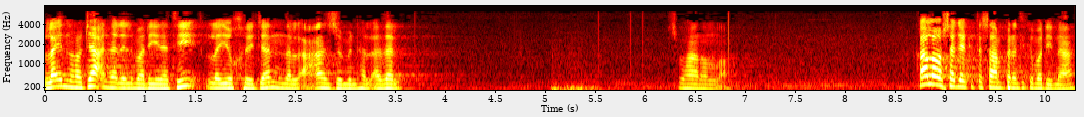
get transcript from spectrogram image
La in raja'na lil madinati la yukhrijanna al-a'azzu minhal adzal. Subhanallah. Kalau saja kita sampai nanti ke Madinah,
